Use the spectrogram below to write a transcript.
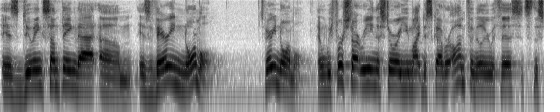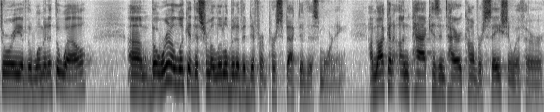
is doing something that um, is very normal it's very normal. And when we first start reading the story, you might discover, oh, I'm familiar with this. It's the story of the woman at the well. Um, but we're going to look at this from a little bit of a different perspective this morning. I'm not going to unpack his entire conversation with her.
